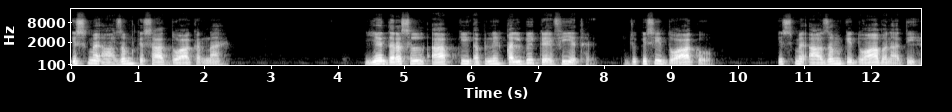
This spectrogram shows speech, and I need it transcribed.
اس میں اعظم کے ساتھ دعا کرنا ہے۔ یہ دراصل آپ کی اپنی قلبی کیفیت ہے، جو کسی دعا کو اس میں اعظم کی دعا بناتی ہے۔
